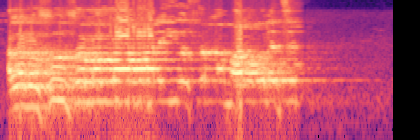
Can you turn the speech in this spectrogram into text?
আল্লাহ রাসূল আলাইহি ওয়াসাল্লাম আরও বলেছেন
